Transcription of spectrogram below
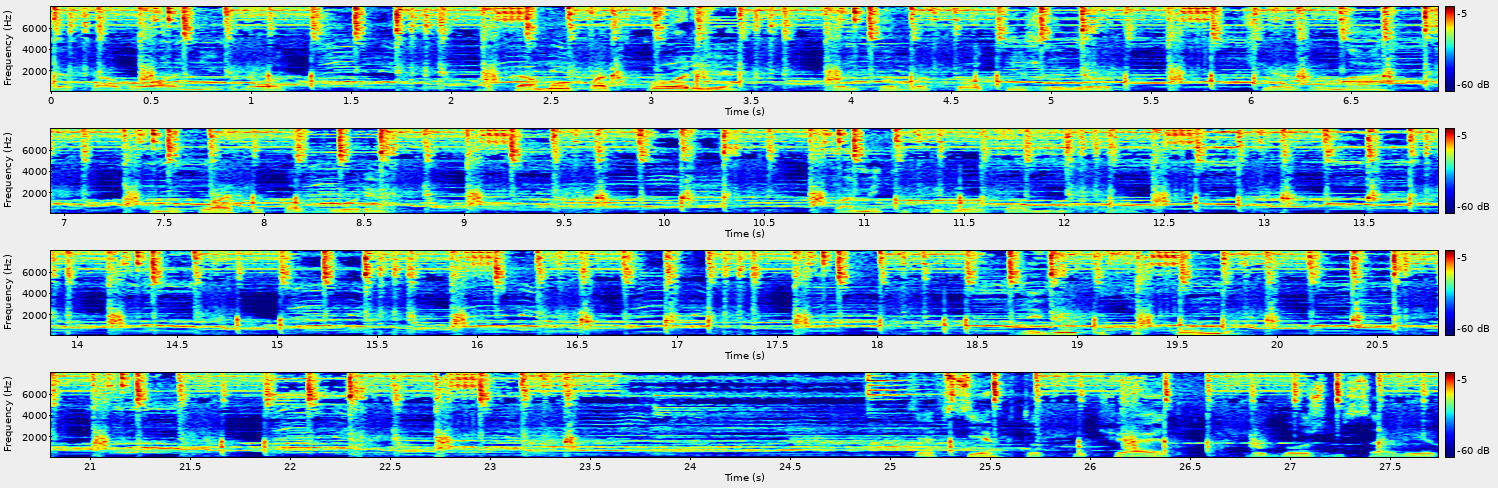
Для кого анекдот? А кому подспорье? Только вот тот не живет, чья жена не плачет от горя. Памяти Кирилл Калмыцкого. Живите секунду. Для всех, кто скучает, предложим совет.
